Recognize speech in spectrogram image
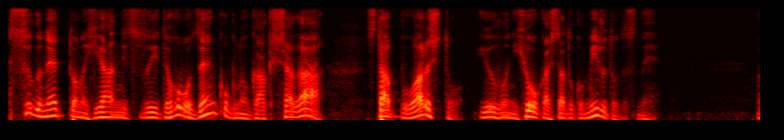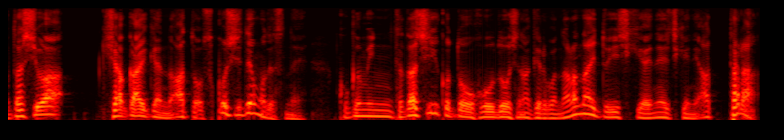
すぐネットの批判に続いて、ほぼ全国の学者がスタップ悪しというふうに評価したとこを見るとですね、私は記者会見の後少しでもですね国民に正しいことを報道しなければならないという意識が NHK にあったら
